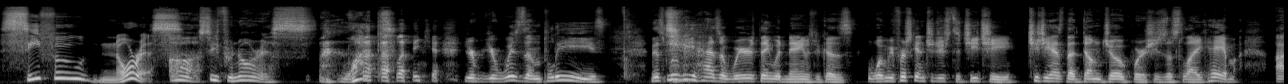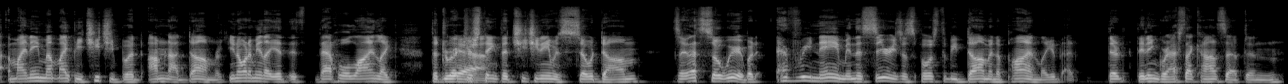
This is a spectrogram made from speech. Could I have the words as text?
Sifu Norris. Oh, Sifu Norris. What? like, your your wisdom, please. This movie has a weird thing with names because when we first get introduced to Chi Chi, Chi Chi has that dumb joke where she's just like, "Hey, uh, my name might be Chi Chi, but I'm not dumb." You know what I mean? Like it, it's that whole line. Like the directors Yeah. think that Chi Chi name is so dumb. It's like that's so weird. But every name in this series is supposed to be dumb and a pun. Like that, they didn't grasp that concept and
